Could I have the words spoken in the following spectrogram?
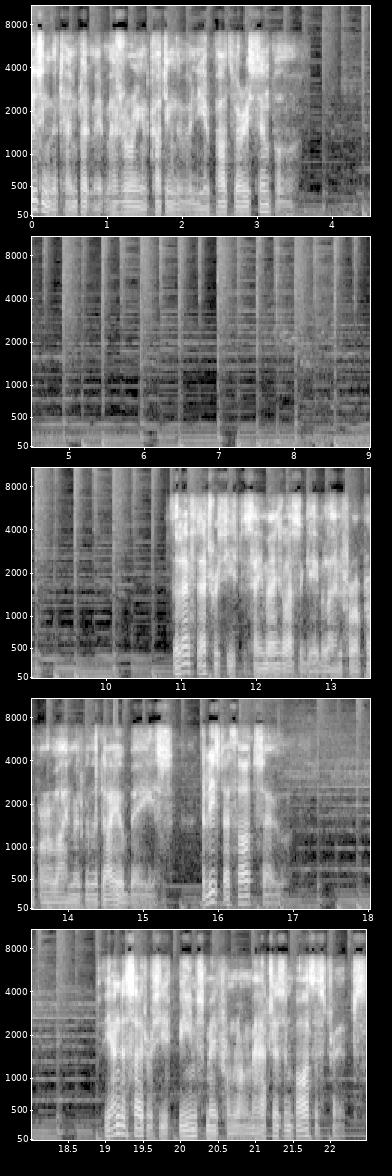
Using the template made measuring and cutting the veneer parts very simple. The left edge received the same angle as the gable end for a proper alignment with the dio base. At least I thought so. The underside received beams made from long matches and balsa strips.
